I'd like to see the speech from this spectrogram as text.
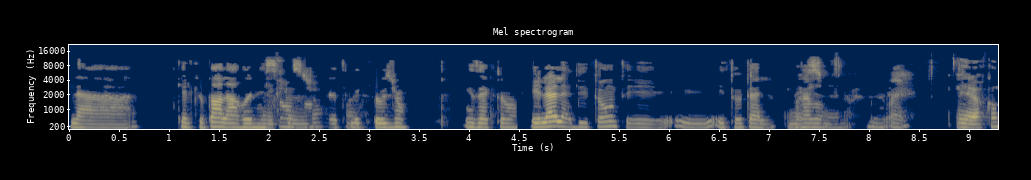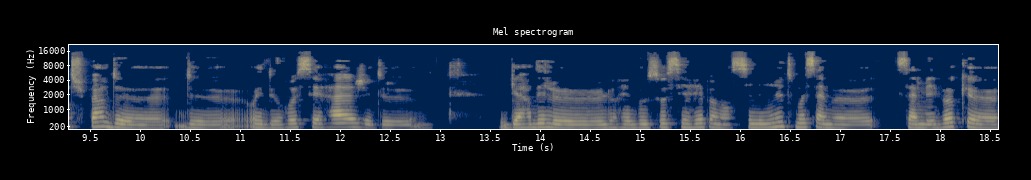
la quelque part la renaissance, l'explosion. Exactement. Et là, la détente est, est, totale, vraiment. Ouais. Et alors, quand tu parles de de ouais de resserrage et de garder le, le rebosso serré pendant six minutes, moi ça me ça m'évoque euh,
